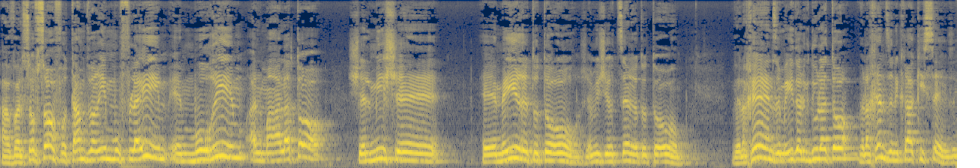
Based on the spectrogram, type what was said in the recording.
אבל סוף סוף אותם דברים מופלאים הם מורים על מעלתו של מי שמאיר את אותו אור, של מי שיוצר את אותו אור. ולכן זה מעיד על גדולתו, ולכן זה נקרא כיסא. זה,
